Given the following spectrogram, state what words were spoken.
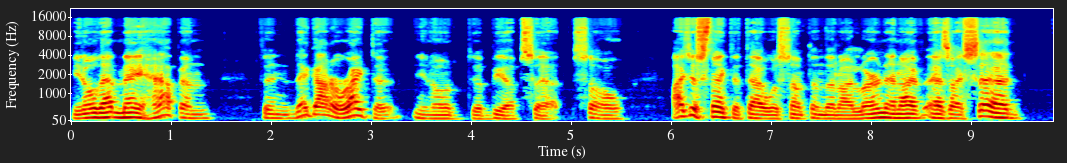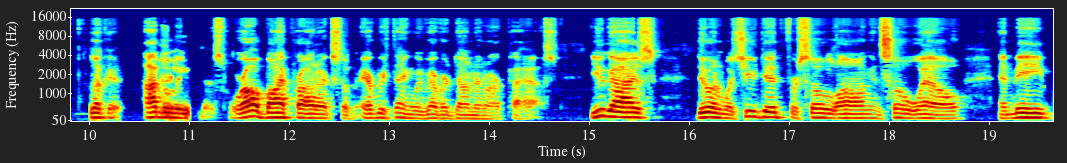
you know, that may happen, then they got a right to, you know, to be upset. So I just think that that was something that I learned. And I've, as I said, look at, I believe this. We're all byproducts of everything we've ever done in our past. You guys doing what you did for so long and so well, and me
